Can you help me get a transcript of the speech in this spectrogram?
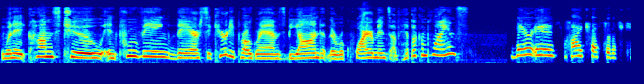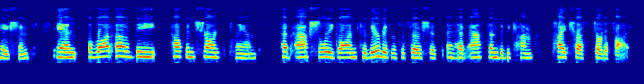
when it comes to improving their security programs beyond the requirements of HIPAA compliance? There is HITRUST certification, and a lot of the health insurance plans have actually gone to their business associates and have asked them to become HITRUST certified.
